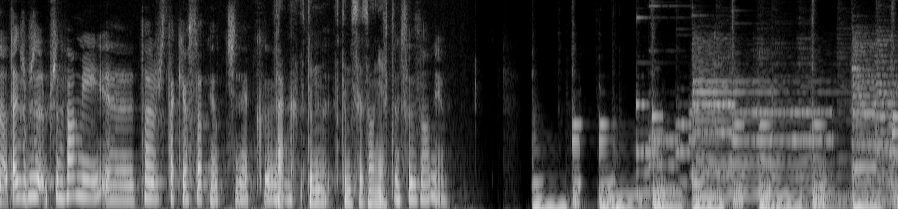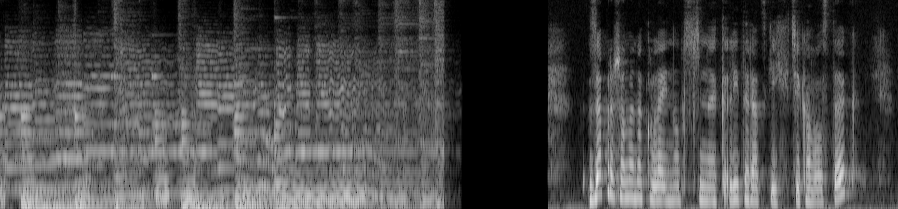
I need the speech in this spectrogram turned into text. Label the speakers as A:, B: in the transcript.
A: No, także przed, Wami e, to już taki ostatni odcinek e,
B: Tak, w tym, w tym sezonie.
A: w tym sezonie. Zapraszamy na kolejny odcinek literackich ciekawostek.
